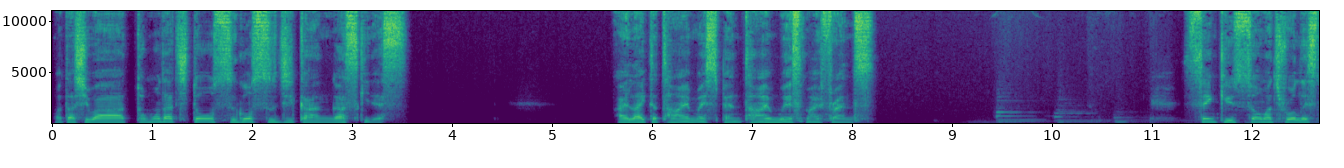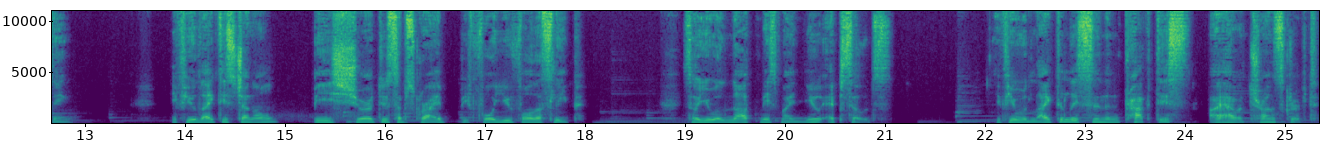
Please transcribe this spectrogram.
私は友達と過ごす時間が好きです。I like the time I spend time with my friends. Thank you so much for listening. If you like this channel, be sure to subscribe before you fall asleep so you will not miss my new episodes. If you would like to listen and practice, I have a transcript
